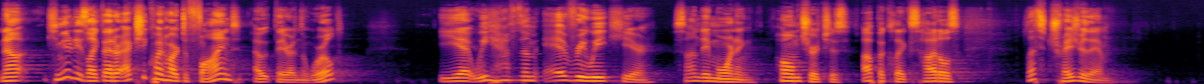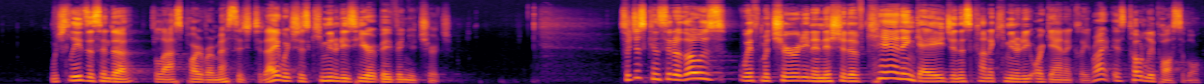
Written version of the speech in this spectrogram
Now, communities like that are actually quite hard to find out there in the world. Yet we have them every week here, Sunday morning, home churches, upper clicks, huddles. Let's treasure them. Which leads us into the last part of our message today, which is communities here at Bay Vineyard Church. So just consider those with maturity and initiative can engage in this kind of community organically, right? It's totally possible.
